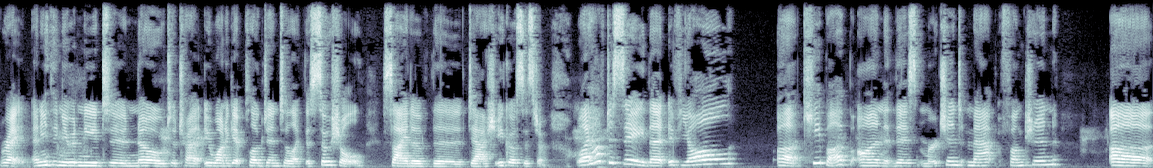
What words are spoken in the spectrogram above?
Right. Anything you would need to know to try you want to get plugged into like the social side of the Dash ecosystem. Well, I have to say that if y'all uh, keep up on this merchant map function, uh,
